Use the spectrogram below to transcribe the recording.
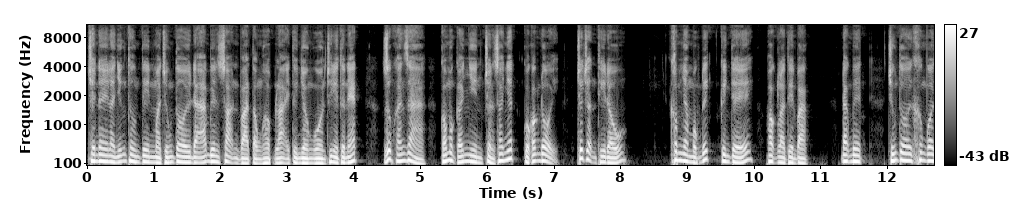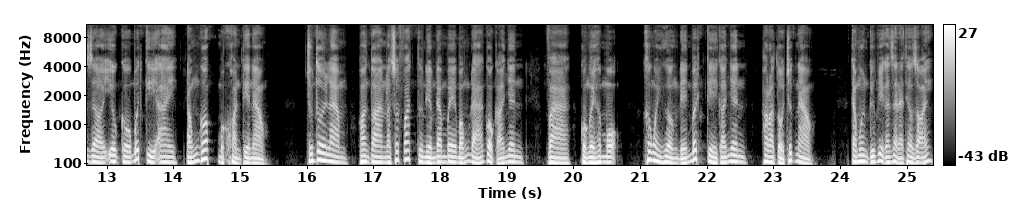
Trên đây là những thông tin mà chúng tôi đã biên soạn và tổng hợp lại từ nhiều nguồn trên Internet giúp khán giả có một cái nhìn chuẩn xác nhất của các đội trước trận thi đấu, không nhằm mục đích kinh tế hoặc là tiền bạc. Đặc biệt, chúng tôi không bao giờ yêu cầu bất kỳ ai đóng góp một khoản tiền nào. Chúng tôi làm hoàn toàn là xuất phát từ niềm đam mê bóng đá của cá nhân và của người hâm mộ, không ảnh hưởng đến bất kỳ cá nhân hoặc là tổ chức nào. Cảm ơn quý vị khán giả đã theo dõi.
